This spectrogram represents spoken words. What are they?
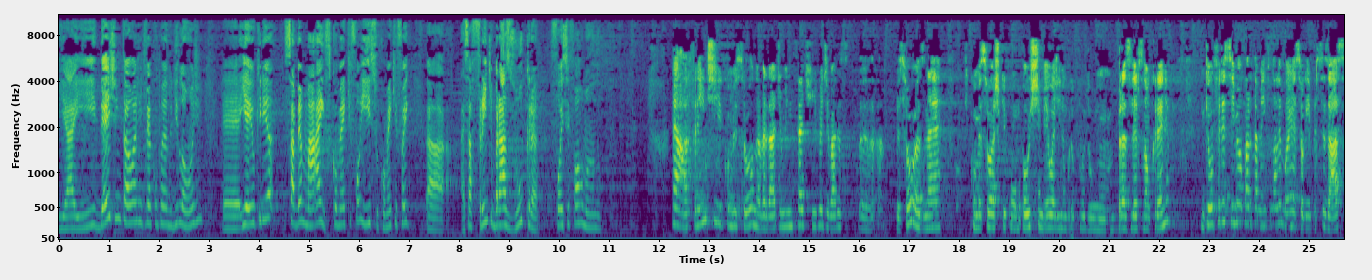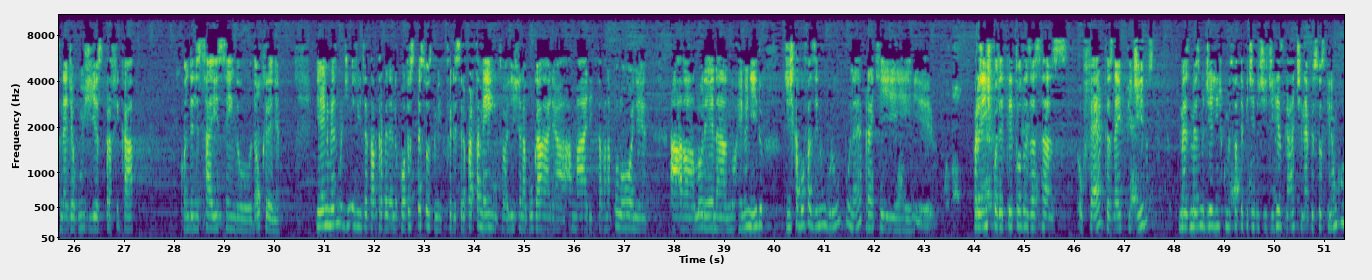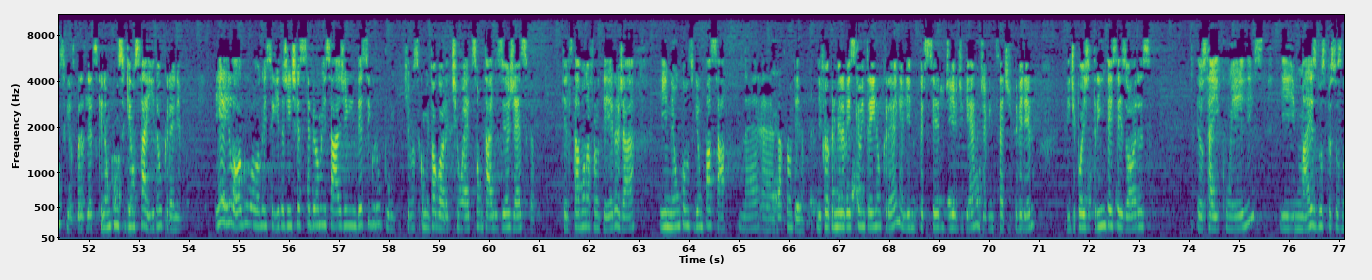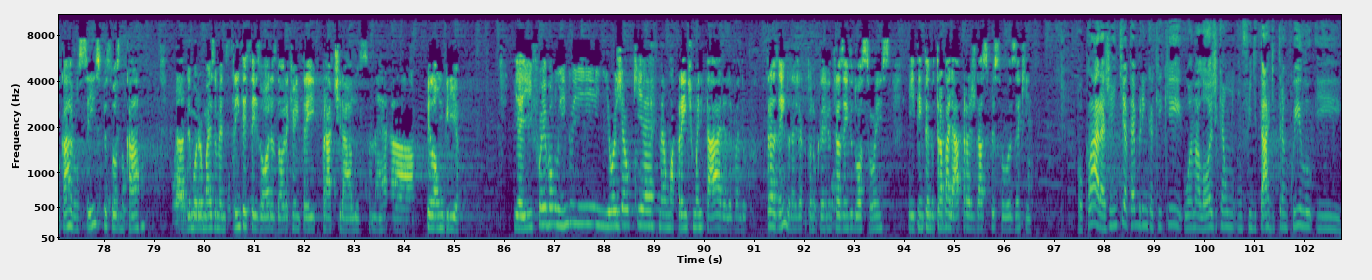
E aí, desde então, a gente vem acompanhando de longe. É, e aí eu queria saber mais como é que foi isso, como é que foi uh, essa frente brazucra foi se formando. É, a frente começou, na verdade, uma iniciativa de várias uh, pessoas, né? Começou, acho que, com um post meu ali no grupo do Brasileiros na Ucrânia, em que eu ofereci meu apartamento na Alemanha, se alguém precisasse, né, de alguns dias para ficar quando eles saíssem do, da Ucrânia. E aí, no mesmo dia, a gente já estava trabalhando com outras pessoas também que ofereceram apartamento, a Lígia na Bulgária, a Mari, que estava na Polônia, a Lorena no Reino Unido. A gente acabou fazendo um grupo, né, para que para a gente poder ter todas essas ofertas, né, e pedidos mas no mesmo dia a gente começou a ter pedidos de, de, resgate, né? Pessoas que não conseguiam, os brasileiros que não conseguiam sair da Ucrânia. E aí, logo, logo em seguida, a gente recebeu a mensagem desse grupo que você comentou agora, que tinha o Edson Tales e a Jéssica, que eles estavam na fronteira já e não conseguiam passar né, é, da fronteira. E foi a primeira vez que eu entrei na Ucrânia, ali no terceiro dia de guerra, dia 27 de fevereiro. E depois de 36 horas, eu saí com eles e mais duas pessoas no carro, eram seis pessoas no carro. Uh, demorou mais ou menos 36 horas da hora que eu entrei para tirá-los né, uh, pela Hungria. E aí foi evoluindo e, e, hoje é o que é né, uma frente humanitária, levando, trazendo, né, já que eu estou no Ucrânia, trazendo doações e tentando trabalhar para ajudar as pessoas aqui. Ô, Clara, a gente até brinca aqui que o analógico é um, um fim de tarde tranquilo e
